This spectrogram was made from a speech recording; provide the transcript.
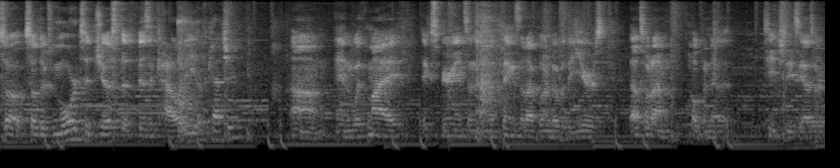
So, so there's more to just the physicality of catching. Um, and with my experience and the things that I've learned over the years, that's what I'm hoping to teach these guys or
